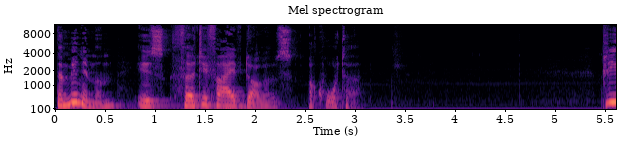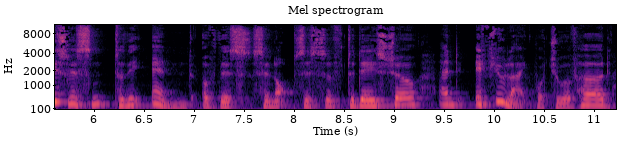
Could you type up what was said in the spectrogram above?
The minimum is $35 a quarter. Please listen to the end of this synopsis of today's show, and if you like what you have heard,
